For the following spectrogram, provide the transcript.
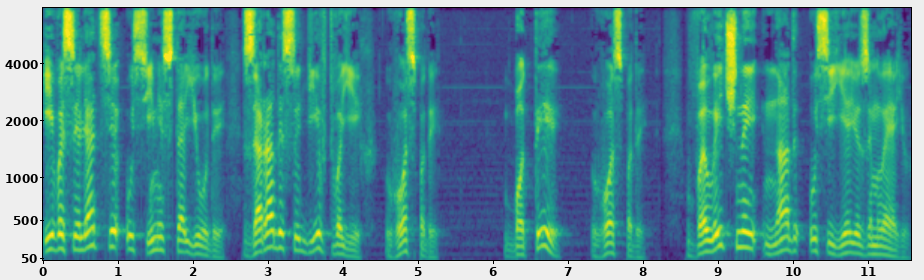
і веселяться усі міста Юди заради судів Твоїх, Господи. Бо Ти, Господи, величний над усією землею.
